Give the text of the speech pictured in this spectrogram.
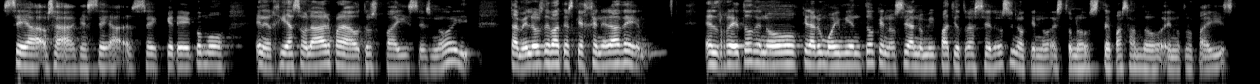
sea, o sea, que sea, se cree como energía solar para otros países, ¿no? Y también los debates que genera de el reto de no crear un movimiento que no sea no mi patio trasero, sino que no, esto no esté pasando en otro país,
